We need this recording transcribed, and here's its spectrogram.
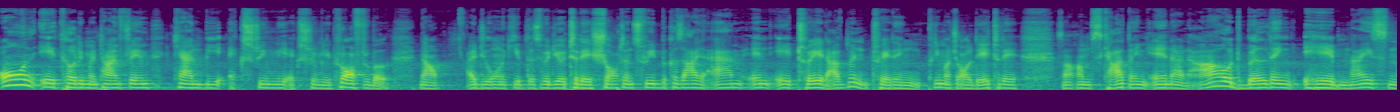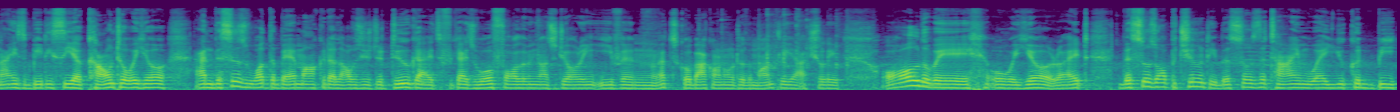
on a 30 minute time frame can be extremely extremely profitable. Now I do want to keep this video today short and sweet because I am in a trade. I've been trading pretty much all day today. So I'm scalping in and out building a nice nice BTC account over here. And this is what the bear market allows you to do guys. If you guys were following us during even let's go back on over to the monthly actually all the way over here right? This was opportunity. This was the time where you could be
